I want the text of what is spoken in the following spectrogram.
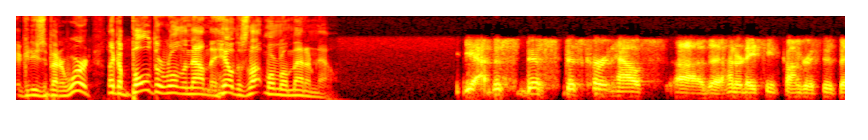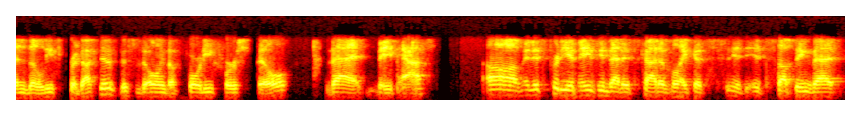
I could use a better word, like a boulder rolling down the hill. There's a lot more momentum now. Yeah, this this this current House, uh, the 118th Congress, has been the least productive. This is only the 41st bill that they passed, um, and it's pretty amazing that it's kind of like a it, it's something that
